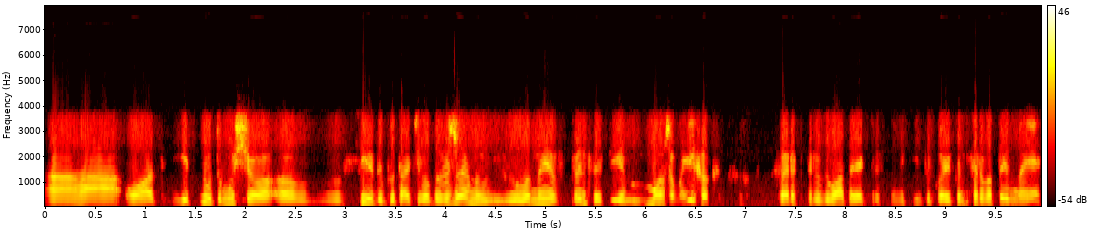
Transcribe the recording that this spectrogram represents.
А, от і ну тому, що е, всіх депутатів ОПЗЖ, ну вони в принципі можемо їх характеризувати як представників такої консервативної е,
